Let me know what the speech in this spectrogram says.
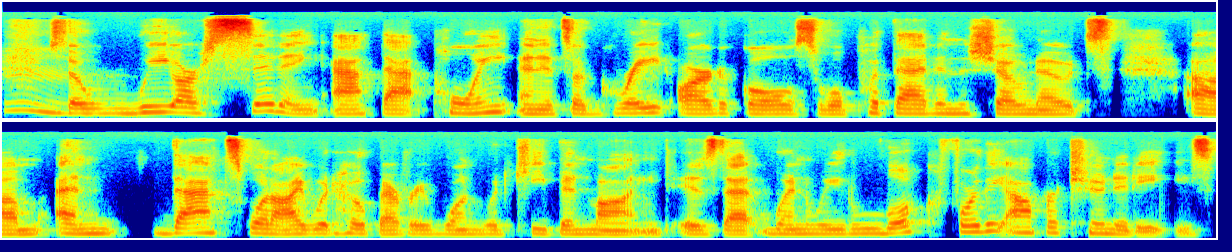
Mm. So we are sitting at that point, and it's a great article. So we'll put that in the show notes. Um, and that's what I would hope everyone would keep in mind is that when we look for the opportunities,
